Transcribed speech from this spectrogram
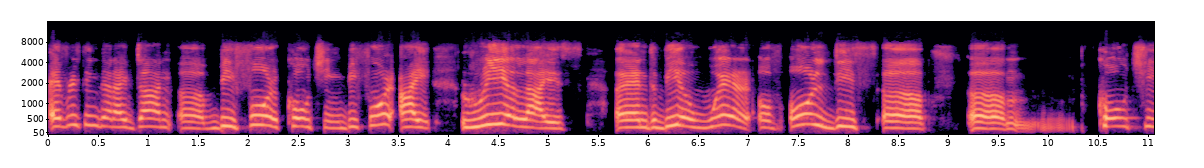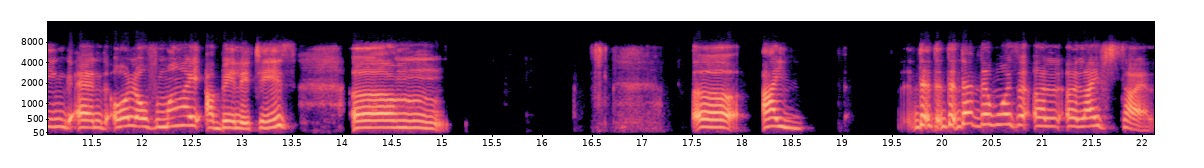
everything that I've done uh, before coaching, before I realize and be aware of all these uh, um, coaching and all of my abilities um, uh, i that, that, that there was a, a lifestyle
